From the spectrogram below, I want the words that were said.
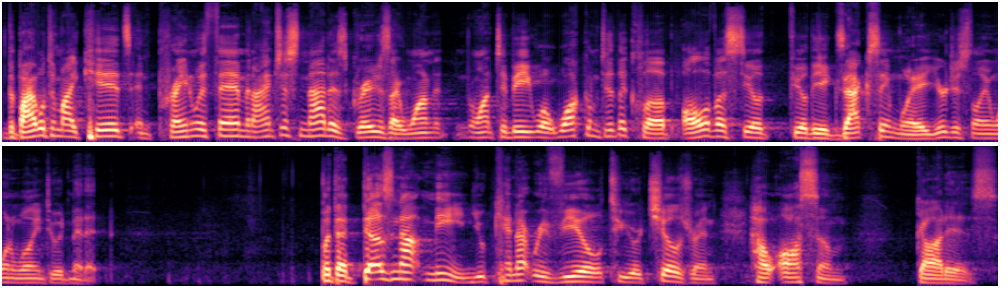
the Bible to my kids and praying with them, and I'm just not as great as I want, want to be. Well, welcome to the club. All of us feel, feel the exact same way. You're just the only one willing to admit it. But that does not mean you cannot reveal to your children how awesome God is.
